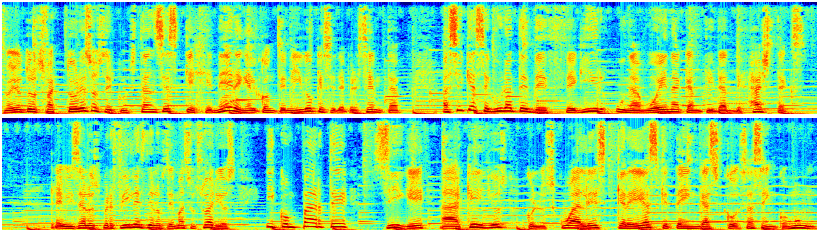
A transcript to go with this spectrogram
No hay otros factores o circunstancias que generen el contenido que se te presenta, así que asegúrate de seguir una buena cantidad de hashtags. Revisa los perfiles de los demás usuarios y comparte, sigue a aquellos con los cuales creas que tengas cosas en común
